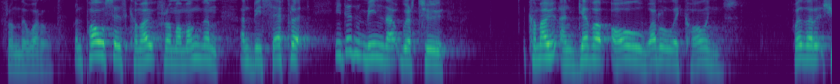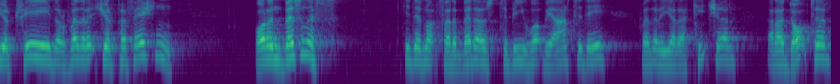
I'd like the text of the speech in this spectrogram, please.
from the world? When Paul says, Come out from among them and be separate, he didn't mean that we're to come out and give up all worldly callings, whether it's your trade or whether it's your profession or in business. He did not forbid us to be what we are today, whether you're a teacher or a doctor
